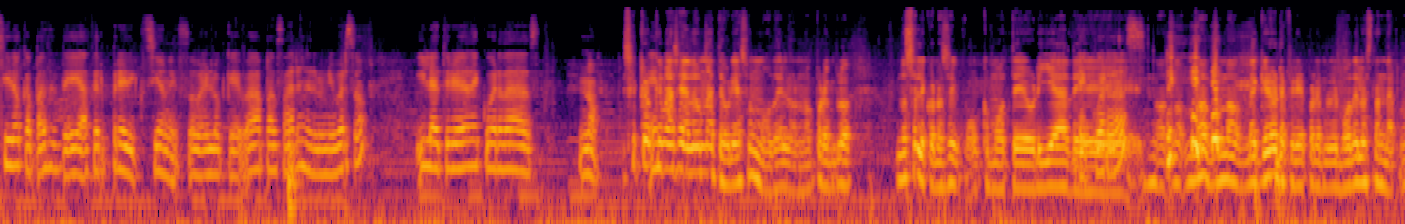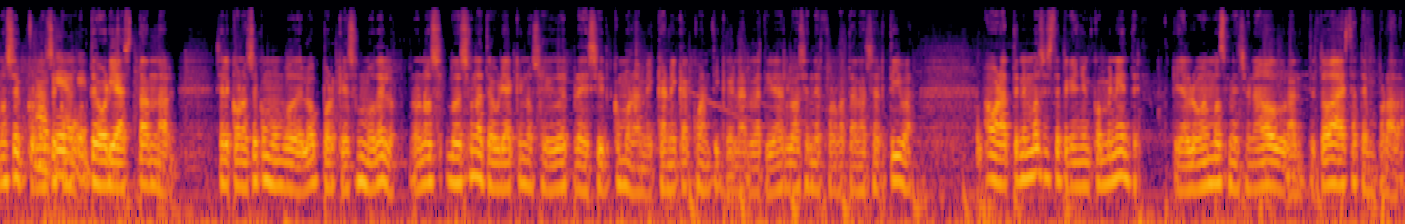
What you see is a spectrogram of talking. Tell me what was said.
sido capaces de hacer predicciones sobre lo que va a pasar en el universo y la teoría de cuerdas no. Es que creo que En- más allá de una teoría es un modelo, ¿no? Por ejemplo, no se le conoce como, como teoría de... ¿De cuerdas? No, no, no, no, me quiero referir, por ejemplo, el modelo estándar. No se conoce ok, como ok. teoría estándar. Se le conoce como un modelo porque es un modelo. No, no, es- no es una teoría que nos ayude a predecir como la mecánica cuántica y la relatividad lo hacen de forma tan asertiva. Ahora, tenemos este pequeño inconveniente, que ya lo hemos mencionado durante toda esta temporada.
